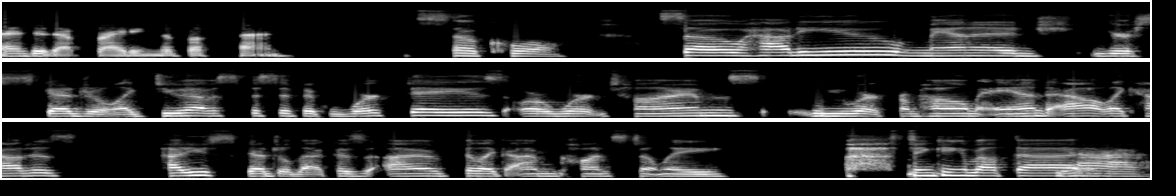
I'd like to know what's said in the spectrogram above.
ended up writing the book then. So cool. So, how do you manage your schedule? Like, do you have specific work days or work times? You work from home and out. Like, how does how do you schedule that? Because I feel like I'm constantly thinking about that, yeah.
